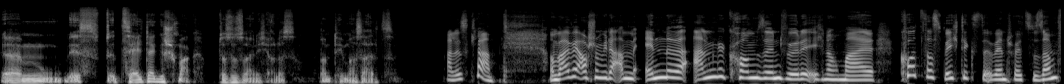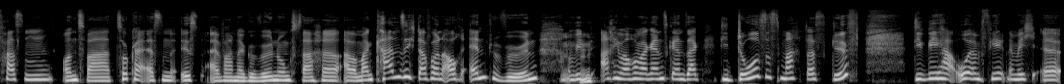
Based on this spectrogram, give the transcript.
ähm, ist, zählt der Geschmack. Das ist eigentlich alles beim Thema Salz. Alles klar. Und weil wir auch schon wieder am Ende angekommen sind, würde ich nochmal kurz das Wichtigste eventuell zusammenfassen. Und zwar, Zucker essen ist einfach eine Gewöhnungssache, aber man kann sich davon auch entwöhnen. Und wie mhm. Achim auch immer ganz gern sagt, die Dosis macht das Gift. Die WHO empfiehlt nämlich äh,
